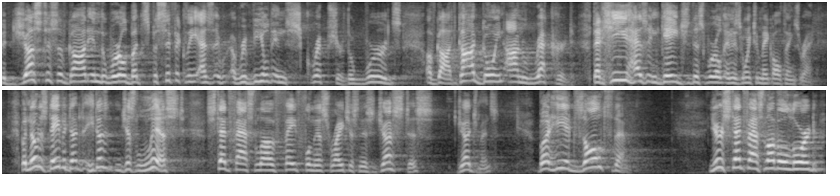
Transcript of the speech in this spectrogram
the justice of God in the world, but specifically as revealed in Scripture, the words of God. God going on record that He has engaged this world and is going to make all things right. But notice David, he doesn't just list steadfast love, faithfulness, righteousness, justice, judgments, but he exalts them. Your steadfast love, O Lord,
